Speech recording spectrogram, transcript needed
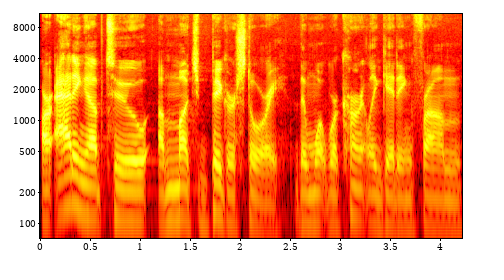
are adding up to a much bigger story than what we're currently getting from,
